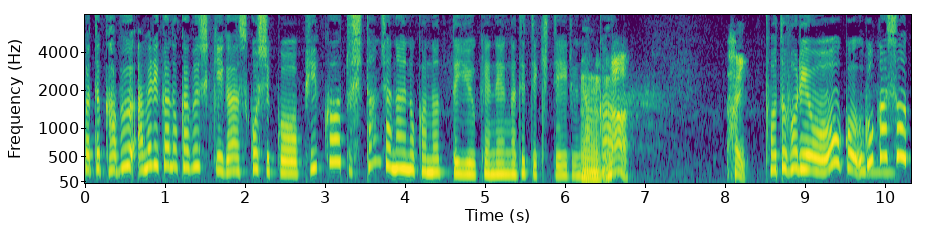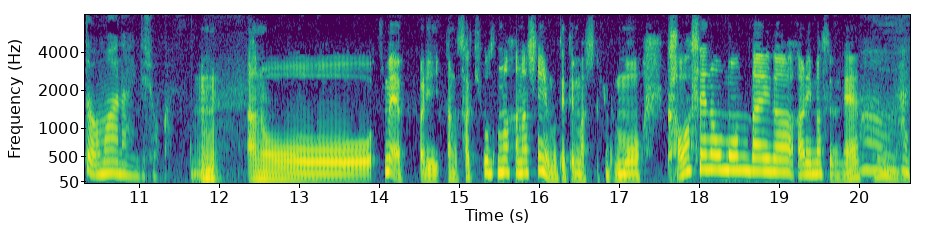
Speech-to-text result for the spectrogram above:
うやって株、アメリカの株式が少しこう、ピークアウトしたんじゃないのかなっていう懸念が出てきている中、うん、まあ、はい。ポートフォリオをこう動かそうとは思わないんでしょうか？うん。あのー、今やっぱり、あの、先ほどの話にも出てましたけども、為替の問題がありますよね。は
